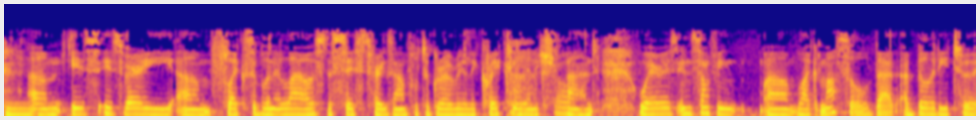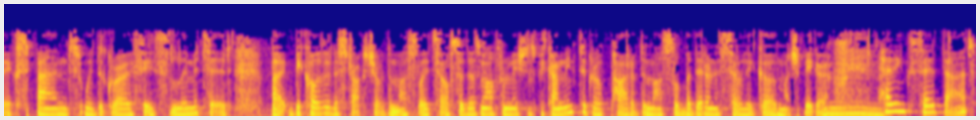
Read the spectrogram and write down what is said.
mm. um, is is very um, flexible and allows the cyst, for example, to grow really quickly oh, and expand. Sure. Whereas in something um, like muscle, that ability to expand with the growth is limited, but because of the structure of the muscle itself. So those malformations become integral part of the muscle, but they don't necessarily go much bigger. Mm. Having said that,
